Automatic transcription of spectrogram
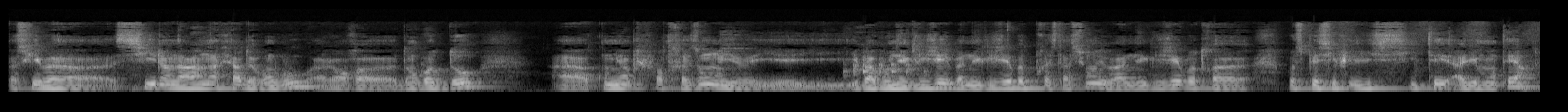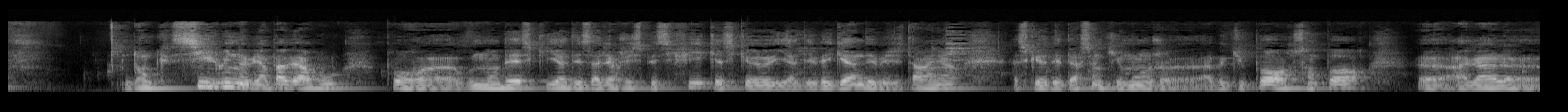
Parce qu'il va, s'il en a rien à faire devant vous, alors euh, dans votre dos, à combien plus forte raison il, va vous négliger, il va négliger votre prestation, il va négliger votre, vos spécificités alimentaires. Donc, si lui ne vient pas vers vous pour vous demander est-ce qu'il y a des allergies spécifiques, est-ce qu'il y a des véganes, des végétariens, est-ce qu'il y a des personnes qui mangent avec du porc, sans porc, euh, halal, euh,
